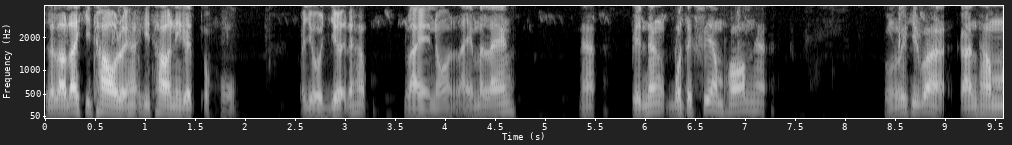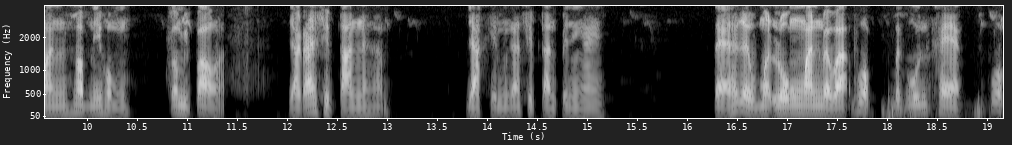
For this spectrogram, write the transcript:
แล้วเราได้ขี้เถ้าเลยฮะขี้เถ้านี่ก็โอ้โหประโยชน์เยอะนะครับ ไล่หนอนไล่แมลงนะฮะเป็นทั้งโพแทสเซียมพร้อมนะฮะผมเลยคิดว่าการทำมันรอบนี้ผมก็มีเป้าอยากได้สิบตันนะครับ อยากเห็นเหมือนกันสิบตันเป็นยังไง แต่ถ้าเกิดมาลงมันแบบว่า พวกตระกูลแขกพวก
